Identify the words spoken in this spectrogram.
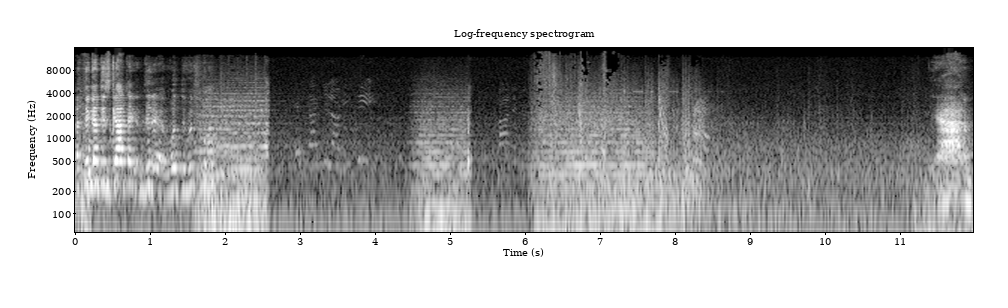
I think I just got that. Did it? What, which one? Got him.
